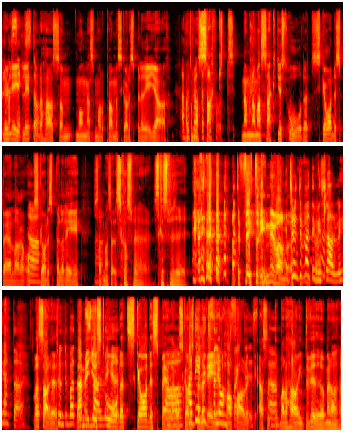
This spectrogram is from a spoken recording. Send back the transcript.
du lider lite 16. av det här som många som håller på med skådespeleri gör. Att att de har sagt, när man, när man har sagt just ordet skådespelare och Ja. skådespeleri, så att man säger skådespelare, skådespeleri. att det flyter in i varandra. Jag tror inte bara att det är min slarvighet då. Vad sa du? Jag tror inte bara att det Nej är men min just slarvighet. ordet skådespelare Ja. och Ja, det är lite skådespeleri för långt har folk, faktiskt. alltså Ja. Mm. man hör intervjuer med någon så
